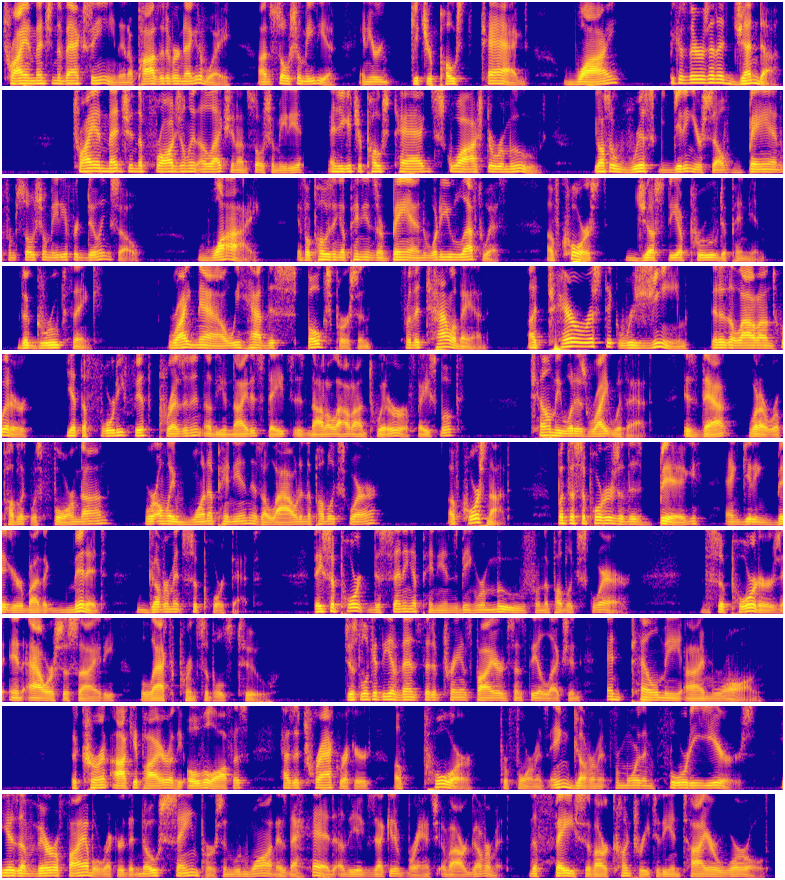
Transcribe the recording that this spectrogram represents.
Try and mention the vaccine in a positive or negative way on social media and you get your post tagged. Why? Because there's an agenda. Try and mention the fraudulent election on social media and you get your post tagged, squashed, or removed. You also risk getting yourself banned from social media for doing so. Why? If opposing opinions are banned, what are you left with? Of course, just the approved opinion, the groupthink. Right now, we have this spokesperson for the Taliban, a terroristic regime that is allowed on Twitter, yet the 45th President of the United States is not allowed on Twitter or Facebook? Tell me what is right with that. Is that what our republic was formed on? Where only one opinion is allowed in the public square? Of course not. But the supporters of this big and getting bigger by the minute government support that. They support dissenting opinions being removed from the public square. The supporters in our society lack principles too. Just look at the events that have transpired since the election and tell me I'm wrong. The current occupier of the Oval Office has a track record of poor performance in government for more than 40 years. He has a verifiable record that no sane person would want as the head of the executive branch of our government, the face of our country to the entire world.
